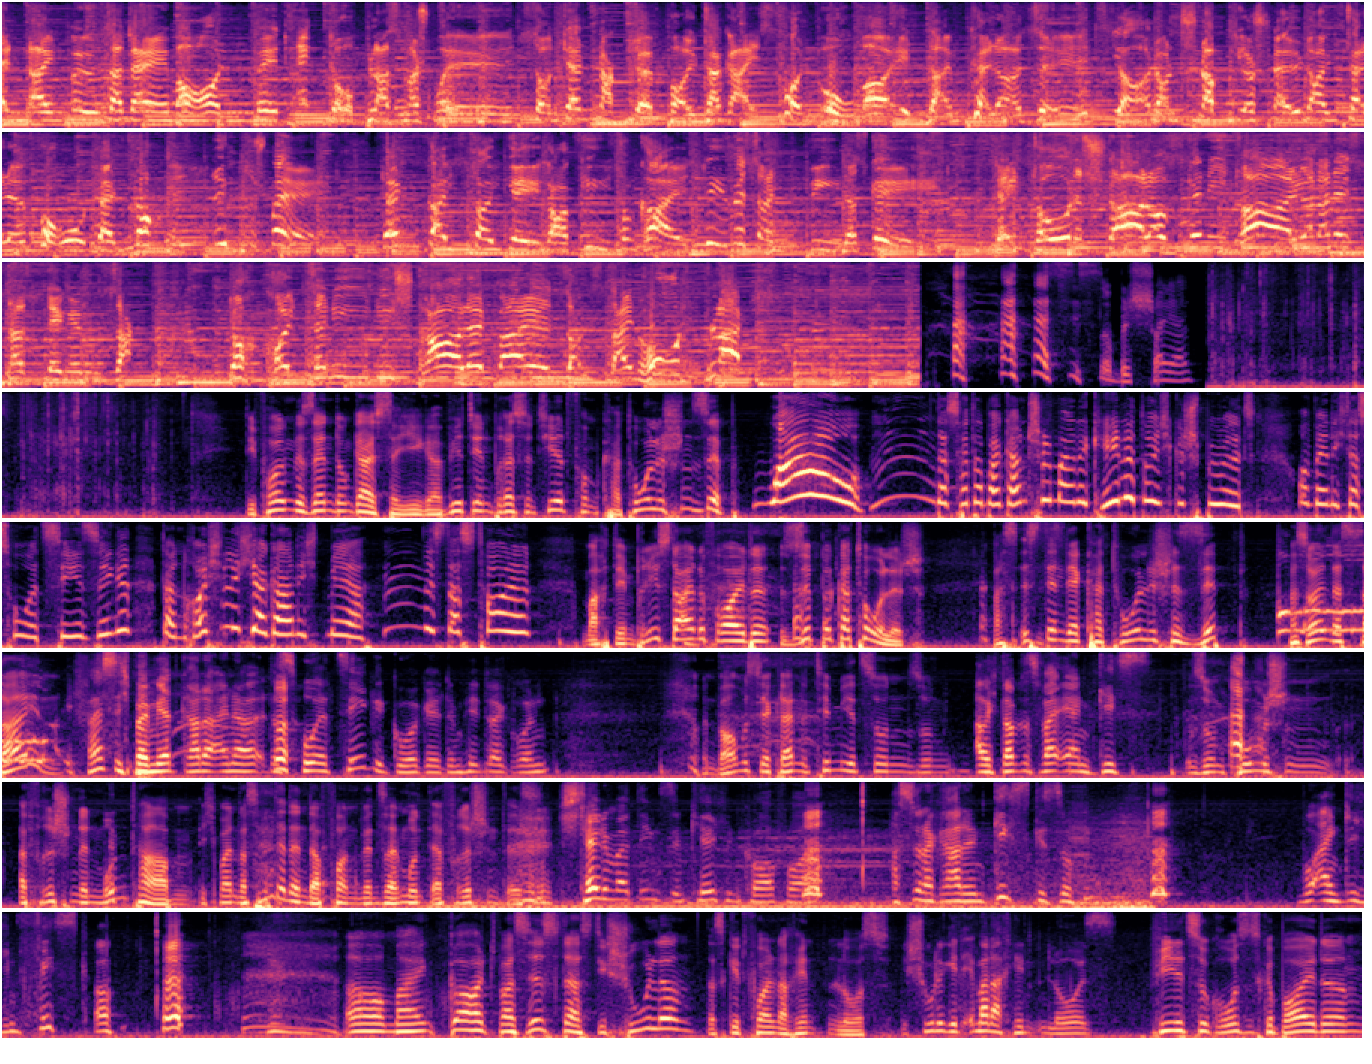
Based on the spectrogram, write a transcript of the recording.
wenn ein böser Dämon mit Ektoplasma spritzt und der nackte Poltergeist von Oma in deinem Keller sitzt. Ja, dann schnapp dir schnell dein Telefon, denn noch ist nicht zu spät. Denn Geisterjäger, Kies und Kreis, die wissen, wie das geht. Den Todesstrahl aufs Genital, ja, dann ist das Ding im Sack. Doch kreuze nie die Strahlen, weil sonst dein Hohn platzt. Das ist so bescheuert. Die folgende Sendung Geisterjäger wird Ihnen präsentiert vom katholischen SIP. Wow! Hm, das hat aber ganz schön meine Kehle durchgespült. Und wenn ich das hohe C singe, dann röchle ich ja gar nicht mehr. Hm, ist das toll. Macht dem Priester eine Freude. Sippe katholisch. Was ist denn der katholische SIP? Was soll denn das sein? Ich weiß nicht, bei mir hat gerade einer das hohe C gegurgelt im Hintergrund. Und warum ist der kleine Timmy jetzt so ein, so ein Aber ich glaube, das war eher ein Giss. so einen komischen, erfrischenden Mund haben. Ich meine, was hat er denn davon, wenn sein Mund erfrischend ist? Stell dir mal Dings im Kirchenchor vor. Hast du da gerade ein Giss gesungen? Wo eigentlich ein Fiss kommt. Oh mein Gott, was ist das? Die Schule? Das geht voll nach hinten los. Die Schule geht immer nach hinten los. Viel zu großes Gebäude.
